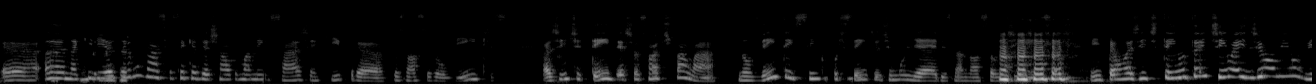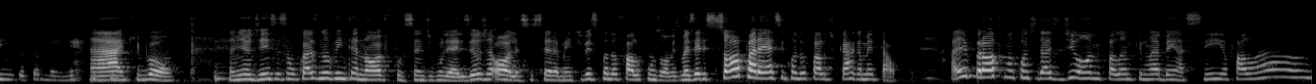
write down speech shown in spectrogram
É, Ana, queria perguntar se você quer deixar alguma mensagem aqui para os nossos ouvintes a gente tem, deixa eu só te falar, 95% de mulheres na nossa audiência. então a gente tem um tantinho aí de homem ouvindo também. Ah, que bom. Na minha audiência são quase 99% de mulheres. Eu já, olha, sinceramente, de vez em quando eu falo com os homens, mas eles só aparecem quando eu falo de carga mental. Aí brota uma quantidade de homem falando que não é bem assim. Eu falo, ah,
